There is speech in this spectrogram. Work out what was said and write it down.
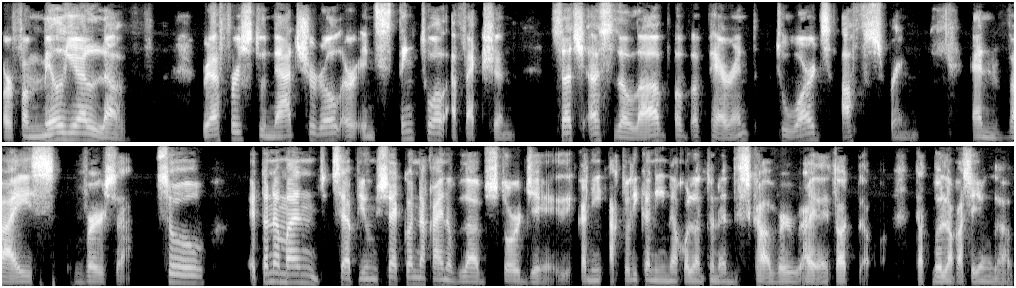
or familial love. Refers to natural or instinctual affection, such as the love of a parent towards offspring and vice versa. So, ito naman, Sep, yung second na kind of love, storge. Kani, actually, kanina ko lang to na-discover. I, I thought tatlo lang kasi yung love.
